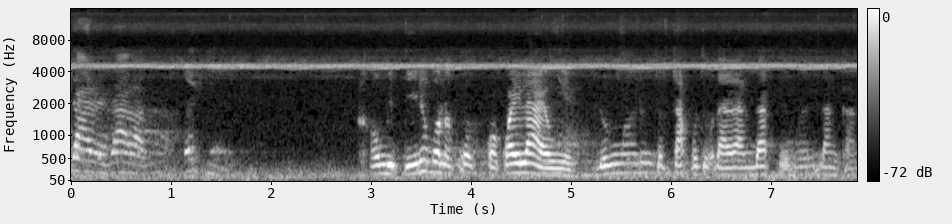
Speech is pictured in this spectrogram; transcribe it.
Ra này ra là Không biết tí nữa con là có, có quay lại không nhỉ? Đứng đứng chập chập có chỗ đà đang đặt đang cắn.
